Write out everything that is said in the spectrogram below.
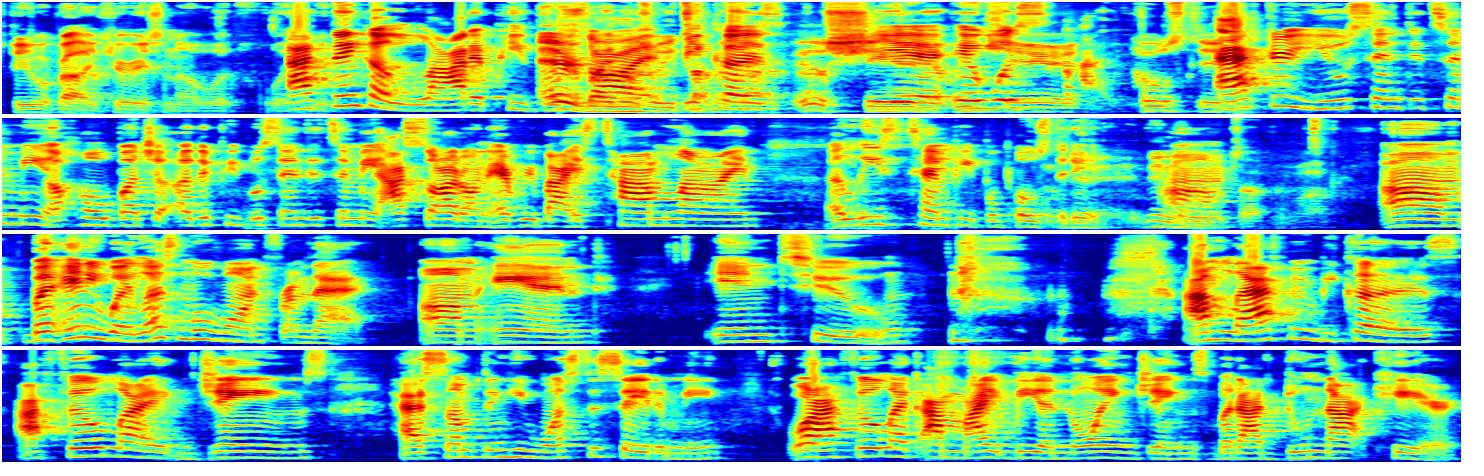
'Cause People are probably curious to know what. what I think a lot of people Everybody saw knows what it because about. It was shared. yeah, it was shared, posted. after you sent it to me, a whole bunch of other people sent it to me. I saw it on everybody's timeline. At least 10 people posted Yeah, it. they know what Um, you're talking about. Um, but anyway, let's move on from that. Um, and into I'm laughing because I feel like James has something he wants to say to me, or I feel like I might be annoying James, but I do not care.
